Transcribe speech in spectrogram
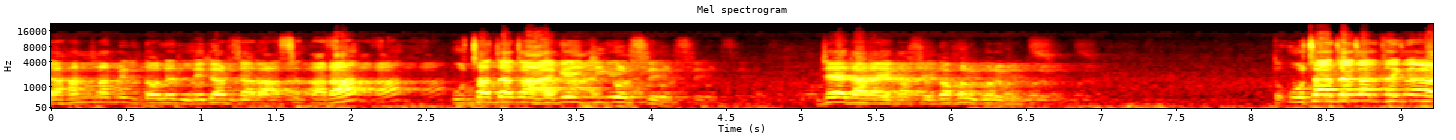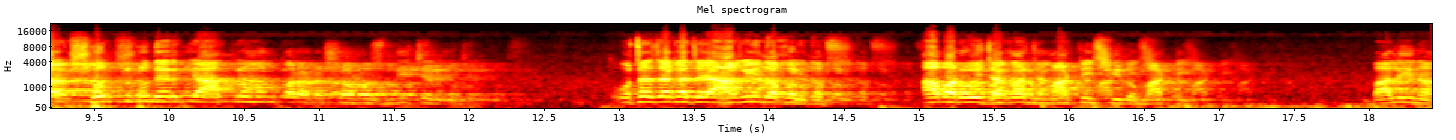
জাহান্নামীর দলের লিডার যারা আছে তারা উঁচা জায়গা আগেই কি করছে? যায় দাঁড়াই গেছে, দখল করে ফেলছে। তো উঁচা জায়গা থেকে শত্রুদেরকে আক্রমণ করাটা সহজ নিচের মধ্যে। উঁচা জায়গা যায় আগেই দখল করছে। আবার ওই জায়গার মাটি ছিল, মাটি। বালি না।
